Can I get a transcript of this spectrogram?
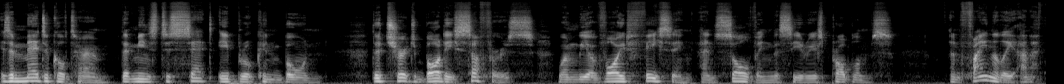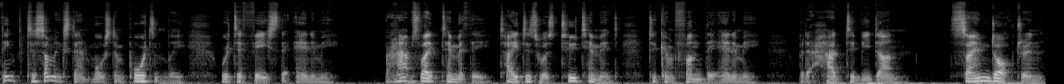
is a medical term that means to set a broken bone. The church body suffers when we avoid facing and solving the serious problems. And finally, and I think to some extent most importantly, we're to face the enemy. Perhaps like Timothy, Titus was too timid to confront the enemy, but it had to be done. Sound doctrine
